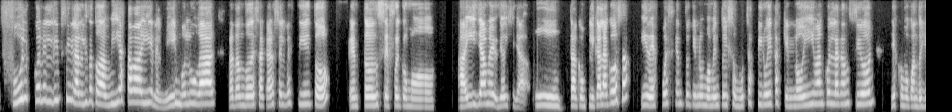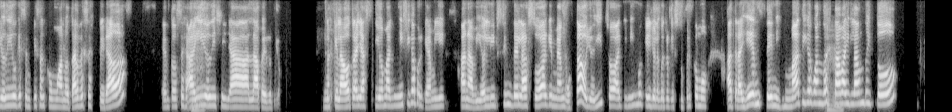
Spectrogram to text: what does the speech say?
full con el lip sync y la Lolita todavía estaba ahí en el mismo lugar tratando de sacarse el vestido Entonces fue como, ahí ya me, yo dije ya, mm, está complicada la cosa. Y después siento que en un momento hizo muchas piruetas que no iban con la canción. Y es como cuando yo digo que se empiezan como a notar desesperadas. Entonces ahí yo dije ya la perdió. No es que la otra haya sido magnífica, porque a mí han habido el lip sync de la SOA que me han gustado. Yo he dicho aquí mismo que yo la encuentro que es súper como atrayente, enigmática cuando está bailando y todo.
